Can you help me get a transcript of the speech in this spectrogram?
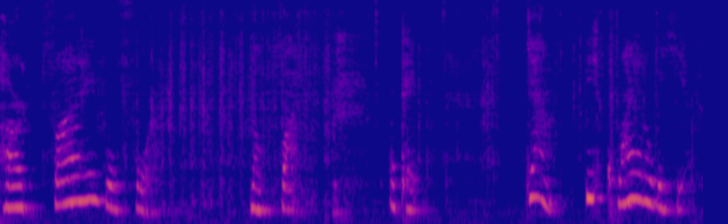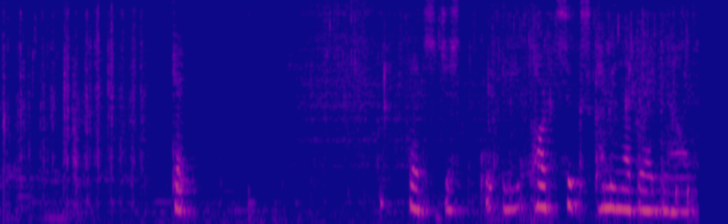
part five or four? No, five. Okay. Yeah, be quiet over here. Okay. Let's just quickly. Part six coming up right now.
